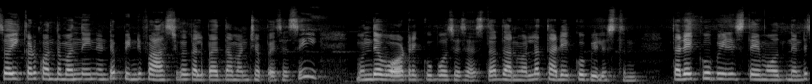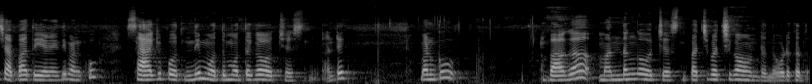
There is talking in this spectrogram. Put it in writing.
సో ఇక్కడ కొంతమంది ఏంటంటే పిండి ఫాస్ట్గా కలిపేద్దామని చెప్పేసి ముందే వాటర్ ఎక్కువ పోసేసేస్తారు. దానివల్ల తడి ఎక్కువ పీలుస్తుంది. తడి ఎక్కువ పీలిస్తే ఏమవుతుందంటే చపాతీ అనేది మనకు సాగిపోతుంది ముద్ద ముద్దగా వచ్చేస్తుంది. అంటే మనకు బాగా మందంగా వచ్చేస్తుంది పచ్చి పచ్చిగా ఉంటుంది ఉడకదు.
